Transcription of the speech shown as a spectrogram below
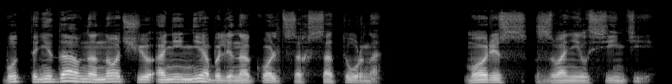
будто недавно ночью они не были на кольцах Сатурна. Моррис звонил Синтии.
